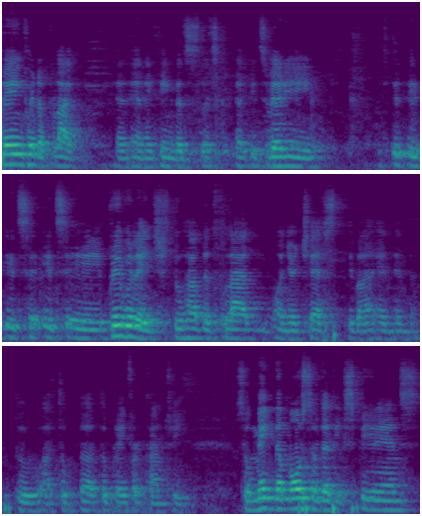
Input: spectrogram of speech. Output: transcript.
playing for the flag, and, and I think that's that's it's very it, it- it's it's a privilege to have that flag on your chest, and and to uh, to uh, to play for country. So make the most of that experience.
